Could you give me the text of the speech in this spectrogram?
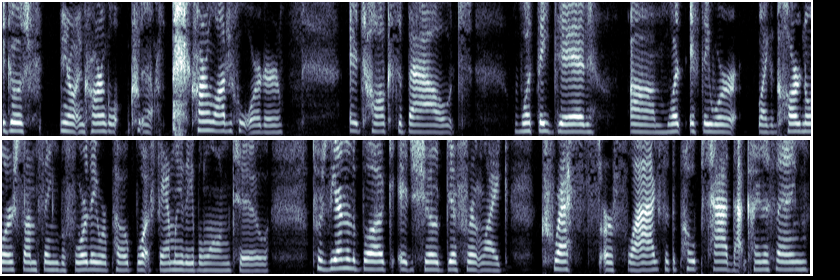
it goes, you know, in chronological, chronological order. It talks about what they did, um, what if they were like a cardinal or something before they were pope, what family they belonged to. Towards the end of the book, it showed different like crests or flags that the popes had, that kind of thing.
